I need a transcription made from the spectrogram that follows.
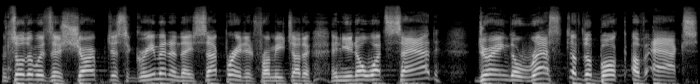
And so there was a sharp disagreement and they separated from each other. And you know what's sad? During the rest of the book of Acts,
